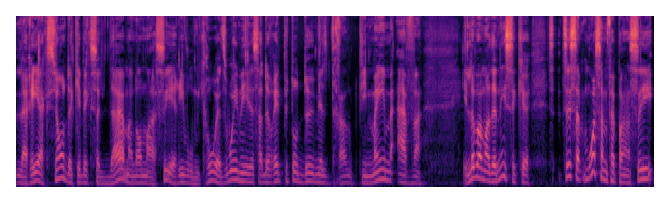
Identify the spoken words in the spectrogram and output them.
la réaction de Québec solidaire, Manon Massé, arrive au micro, elle dit Oui, mais ça devrait être plutôt 2030, puis même avant. Et là, à un moment donné, c'est que, tu sais, moi, ça me fait penser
